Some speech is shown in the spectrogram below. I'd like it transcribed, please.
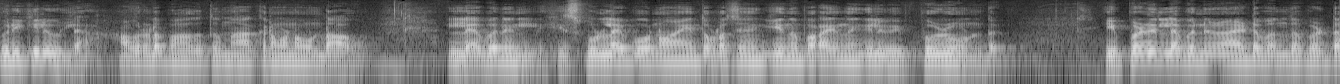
ഒരിക്കലുമില്ല അവരുടെ ഭാഗത്തു നിന്ന് ആക്രമണം ഉണ്ടാവും. ലെബനിൽ ഹിസ്ബുള്ളെ പൂർണമായും തുടച്ചു നിൽക്കിയെന്ന് പറയുന്നെങ്കിലും ഇപ്പോഴും ഉണ്ട്. ഇപ്പോഴും ലബനുമായിട്ട് ബന്ധപ്പെട്ട്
